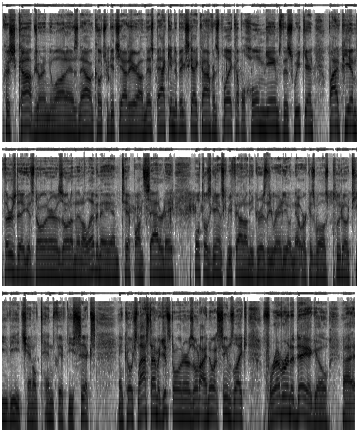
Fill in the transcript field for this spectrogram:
Chris Cobb joining Nuanez now. And, Coach, we get you out here on this. Back into Big Sky Conference play. A couple home games this weekend. 5 p.m. Thursday against Northern Arizona, and then 11 a.m. tip on Saturday. Both those games can be found on the Grizzly Radio Network as well as Pluto TV, channel 1056. And, Coach, last time against Northern Arizona, I know it seems like forever and a day ago uh,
